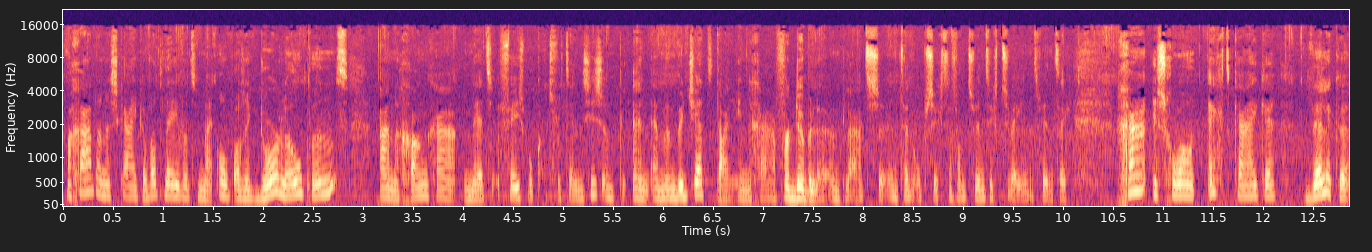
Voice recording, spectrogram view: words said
Maar ga dan eens kijken, wat levert het mij op als ik doorlopend aan de gang ga met Facebook advertenties en, en, mijn budget daarin ga verdubbelen in plaats en ten opzichte van 2022. Ga eens gewoon echt kijken welke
